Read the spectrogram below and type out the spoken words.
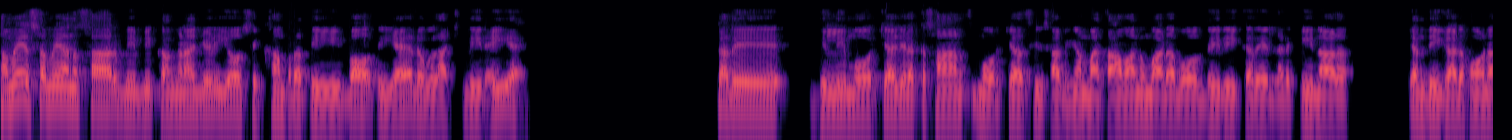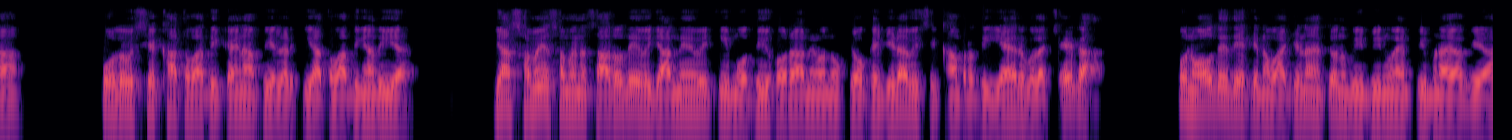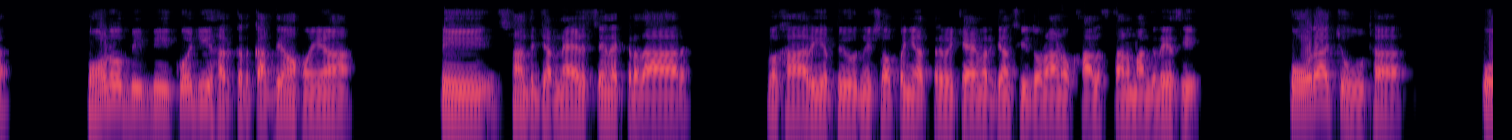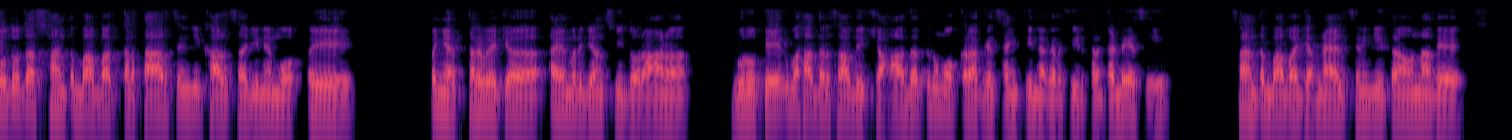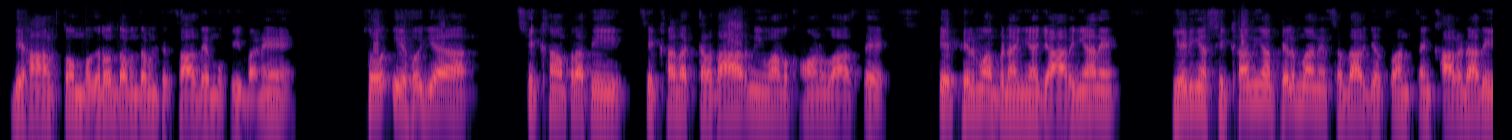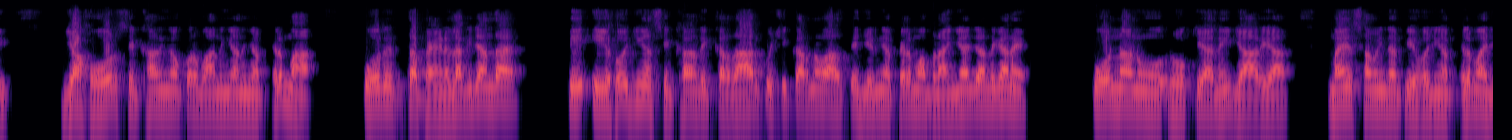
ਸਮੇਂ-ਸਮੇਂ ਅਨੁਸਾਰ ਬੀਬੀ ਕੰਗਣਾ ਜਿਹੜੀ ਉਹ ਸਿੱਖਾਂ ਪ੍ਰਤੀ ਬਹੁਤ ਹੀ ਹੈ ਰੁਗਲੱਛਦੀ ਰਹੀ ਹੈ। ਕਦੇ ਦਿੱਲੀ ਮੋਰਚਾ, ਜਿਹੜਾ ਕਿਸਾਨ ਮੋਰਚਾ ਸੀ, ਸਾਡੀਆਂ ਮਾਤਾਵਾਂ ਨੂੰ ਮਾੜਾ ਬੋਲਦੀ ਰਹੀ, ਕਦੇ ਲੜਕੀ ਨਾਲ ਚੰਡੀਗੜ੍ਹ ਹੋਣਾ, ਉਦੋਂ ਸਿੱਖ ਅੱਤਵਾਦੀ ਕਹਿਣਾ ਵੀ ਇਹ ਲੜਕੀ ਅੱਤਵਾਦੀਆਂ ਦੀ ਆ। ਜਾਂ ਸਮੇਂ-ਸਮੇਂ ਅਨੁਸਾਰ ਉਹਦੇ ਵਿਜਾਨੇ ਵਿੱਚ ਹੀ ਮੋਦੀ ਹੋਰਾਂ ਨੇ ਉਹਨੂੰ ਕਿਉਂਕਿ ਜਿਹੜਾ ਵੀ ਸਿੱਖਾਂ ਪ੍ਰਤੀ ਹੈ ਰੁਗਲੱਛੇਗਾ ਉਹਨੂੰ ਅਹੁਦੇ ਦੇ ਕੇ ਨਵਾਜਣਾ ਹੈ ਤੇ ਉਹਨੂੰ ਬੀਬੀ ਨੂੰ ਐਮਪੀ ਬਣਾਇਆ ਗਿਆ। ਹੁਣ ਉਹ ਬੀਬੀ ਕੁਝ ਹੀ ਹਰਕਤ ਕਰਦਿਆਂ ਹੋਇਆਂ ਵੀ ਸੰਤ ਜਰਨੈਲ ਸਿੰਘ ਦਾ ਕਿਰਦਾਰ ਵਿਖਾ ਰਹੀ ਹੈ ਵੀ 1975 ਵਿੱਚ ਐਮਰਜੈਂਸੀ ਦੌਰਾਨ ਉਹ ਖਾਲਸਤਾਨ ਮੰਗਦੇ ਸੀ। ਕੋਰਾ ਝੂਠ ਆ। ਉਦੋਂ ਤਾਂ ਸੰਤ ਬਾਬਾ ਕਰਤਾਰ ਸਿੰਘ ਜੀ ਖਾਲਸਾ ਜੀ ਨੇ ਮੋ- ਇਹ 75 ਵਿੱਚ ਐਮਰਜੈਂਸੀ ਦੌਰਾਨ ਗੁਰੂ ਤੇਗ ਬਹਾਦਰ ਸਾਹਿਬ ਦੀ ਸ਼ਹਾਦਤ ਨੂੰ ਮੁੱਖ ਰੱਖ ਕੇ 37 ਨਗਰ ਕੀਰਤਨ ਕੱਢੇ ਸੀ। ਸੰਤ ਬਾਬਾ ਜਰਨੈਲ ਸਿੰਘ ਜੀ ਤਾਂ ਉਹਨਾਂ ਦੇ ਦੇਹਾਂਤ ਤੋਂ ਮਗਰੋਂ ਦਮਦਮ ਟਕਸਾਲ ਦੇ ਮੁਖੀ ਬਣੇ। ਸੋ ਇਹੋ ਜਿਹਾ ਸਿੱਖਾਂ ਪ੍ਰਤੀ, ਸਿੱਖਾਂ ਦਾ ਕਿਰਦਾਰ ਨੀਵਾਂ ਵਿਖਾਉਣ ਵਾਸਤੇ ਇਹ ਫਿਲਮਾਂ ਬਣਾਈਆਂ ਜਾ ਰਹੀਆਂ ਨੇ। ਜਿਹੜੀਆਂ ਸਿੱਖਾਂ ਦੀਆਂ ਫਿਲਮਾਂ ਨੇ ਸਰਦਾਰ ਜਸਵੰਤ ਸਿੰਘ ਖਾਲੜਾ ਦੀ ਜਾਂ ਹੋਰ ਸਿੱਖਾਂ ਦੀਆਂ ਕੁਰਬਾਨੀਆਂ ਦੀਆਂ ਫਿਲਮਾਂ, ਉਹਦੇ ਤਾਂ ਬੈਣ ਲੱਗ ਜਾਂਦਾ ਹੈ। ਤੇ ਇਹੋ ਜਿਹੀਆਂ ਸਿੱਖਾਂ ਦੀ ਕਿਰਦਾਰ ਕੁਸ਼ੀ ਕਰਨ ਵਾਸਤੇ ਜਿਹੜੀਆਂ ਫਿਲਮਾਂ ਬਣਾਈਆਂ ਜਾਂਦੀਆਂ ਨੇ ਉਹਨਾਂ ਨੂੰ ਰੋਕਿਆ ਨਹੀਂ ਜਾ ਰਿਹਾ। ਮੈਂ ਸਮਝਦਾ ਵੀ ਇਹੋ ਜਿਹੀਆਂ ਫਿਲਮਾਂ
